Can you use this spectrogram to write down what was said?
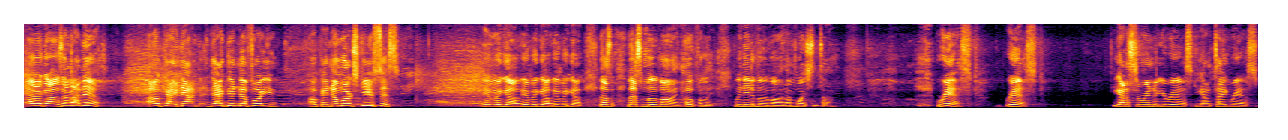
There it goes. How about this? Okay, now that good enough for you? Okay, no more excuses. Here we go. Here we go. Here we go. Let's let's move on. Hopefully, we need to move on. I'm wasting time. Risk, risk. You got to surrender your risk. You got to take risk.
